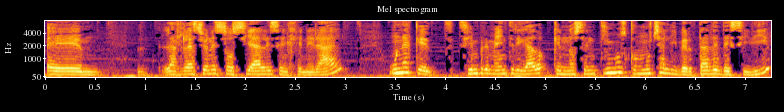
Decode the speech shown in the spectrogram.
eh, las relaciones sociales en general una que siempre me ha intrigado, que nos sentimos con mucha libertad de decidir.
